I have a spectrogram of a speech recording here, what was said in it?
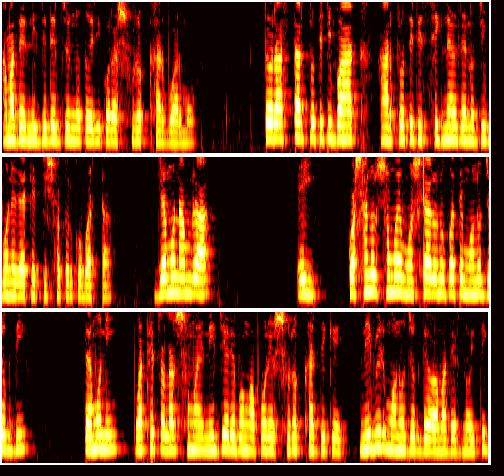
আমাদের নিজেদের জন্য তৈরি করা সুরক্ষার বর্ম। তো রাস্তার প্রতিটি বাঁক আর প্রতিটি সিগন্যাল যেন জীবনের এক একটি সতর্কবার্তা। যেমন আমরা এই কষানোর সময় মশলার অনুপাতে মনোযোগ দিই, তেমনি পথে চলার সময় নিজের এবং অপরের সুরক্ষার দিকে নিবিড় মনোযোগ দেওয়া আমাদের নৈতিক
